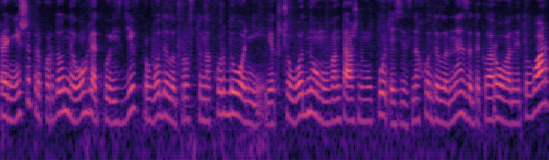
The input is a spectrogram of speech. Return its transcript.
Раніше прикордонний огляд поїздів проводили просто на кордоні. Якщо в одному вантажному потязі знаходили незадекларований товар,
